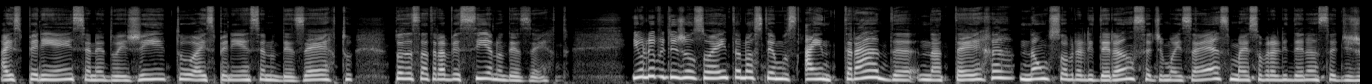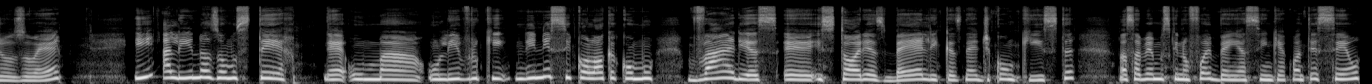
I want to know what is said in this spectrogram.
a experiência né, do Egito, a experiência no deserto, toda essa travessia no deserto. E o livro de Josué, então, nós temos a entrada na terra, não sobre a liderança de Moisés, mas sobre a liderança de Josué. E ali nós vamos ter é, uma, um livro que se coloca como várias é, histórias bélicas né, de conquista. Nós sabemos que não foi bem assim que aconteceu,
